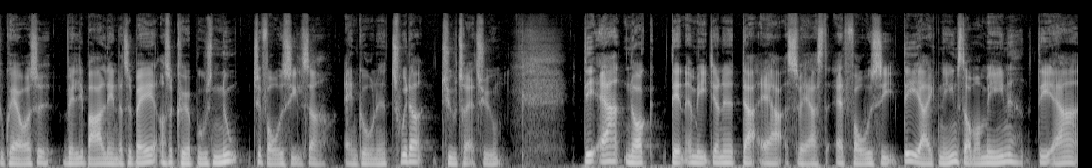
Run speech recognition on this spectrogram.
du kan også vælge bare at læne dig tilbage, og så køre bussen nu til forudsigelser angående Twitter 2023. Det er nok den af medierne, der er sværest at forudsige. Det er jeg ikke den eneste om at mene. Det er,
